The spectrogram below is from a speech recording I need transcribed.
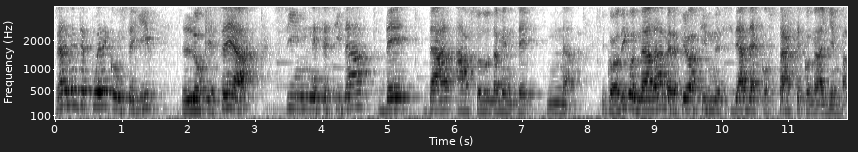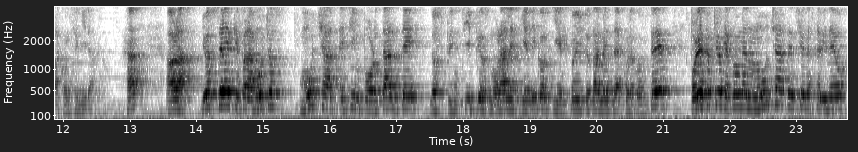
realmente puede conseguir lo que sea sin necesidad de dar absolutamente nada. Y cuando digo nada, me refiero a sin necesidad de acostarse con alguien para conseguir algo. Ahora, yo sé que para muchos muchas es importante los principios morales y éticos y estoy totalmente de acuerdo con ustedes. Por eso quiero que pongan mucha atención a este video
